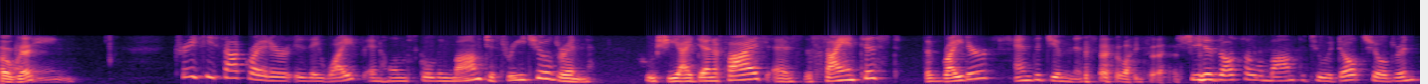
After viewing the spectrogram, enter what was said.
morning. Okay. morning. Tracy Sockriter is a wife and homeschooling mom to three children, who she identifies as the scientist, the writer, and the gymnast. I like that. She is also a mom to two adult children,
